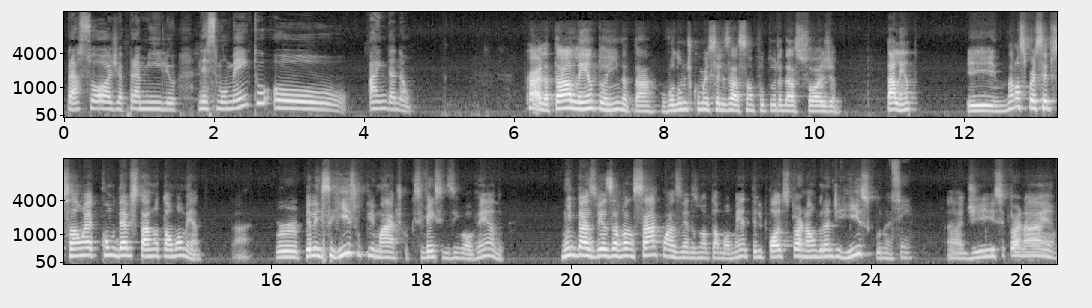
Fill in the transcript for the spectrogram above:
para soja, para milho nesse momento ou ainda não? Carla, tá lento ainda, tá? O volume de comercialização futura da soja tá lento. E na nossa percepção é como deve estar no atual momento. Tá? Por, pelo esse risco climático que se vem se desenvolvendo, muitas das vezes avançar com as vendas no atual momento, ele pode se tornar um grande risco, né? Sim. Ah, de se tornar,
